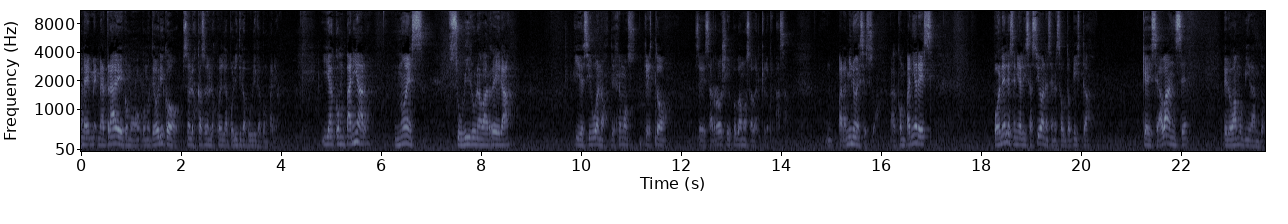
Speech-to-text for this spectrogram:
me, me atrae como, como teórico son los casos en los cuales la política pública acompañó. Y acompañar no es subir una barrera y decir, bueno, dejemos que esto se desarrolle y después vamos a ver qué es lo que pasa. Para mí no es eso. Acompañar es ponerle señalizaciones en esa autopista, que se avance, pero vamos mirando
